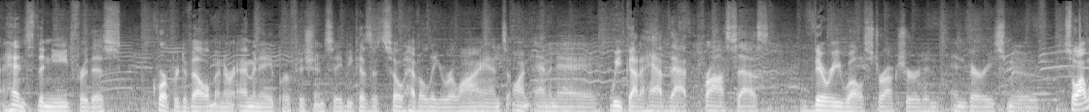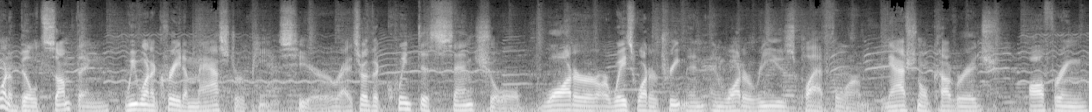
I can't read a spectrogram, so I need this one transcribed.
Hence the need for this corporate development or M&A proficiency because it's so heavily reliant on M&A. We've got to have that process very well structured and, and very smooth. So I want to build something. We want to create a masterpiece here, right? So the quintessential water or wastewater treatment and water reuse platform. National coverage, offering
